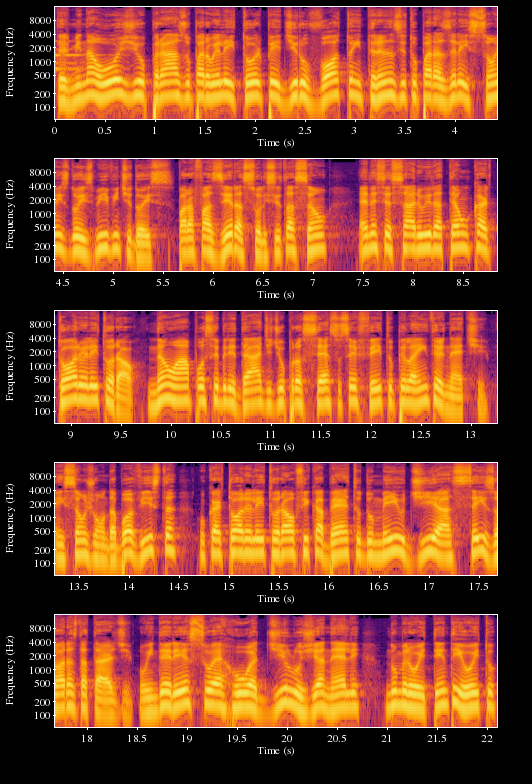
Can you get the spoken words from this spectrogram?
Termina hoje o prazo para o eleitor pedir o voto em trânsito para as eleições 2022. Para fazer a solicitação, é necessário ir até um cartório eleitoral. Não há possibilidade de o processo ser feito pela internet. Em São João da Boa Vista, o cartório eleitoral fica aberto do meio-dia às 6 horas da tarde. O endereço é Rua Dilo Gianelli, número 88,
